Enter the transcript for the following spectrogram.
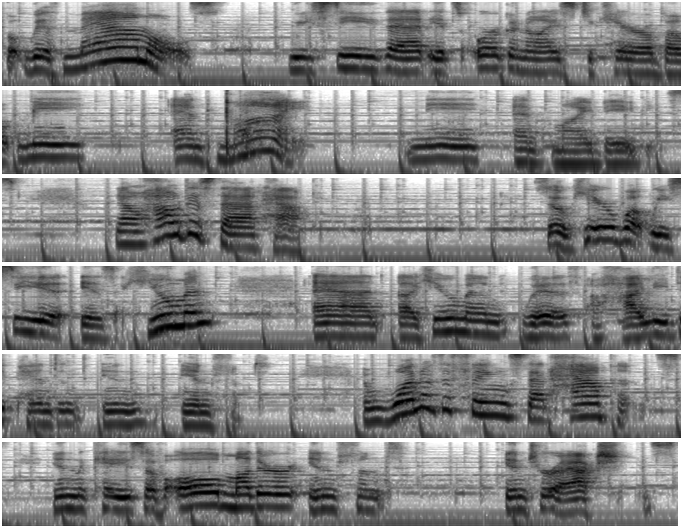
But with mammals, we see that it's organized to care about me and mine me, and my babies. Now, how does that happen? So here what we see is a human and a human with a highly dependent in, infant. And one of the things that happens in the case of all mother-infant interactions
